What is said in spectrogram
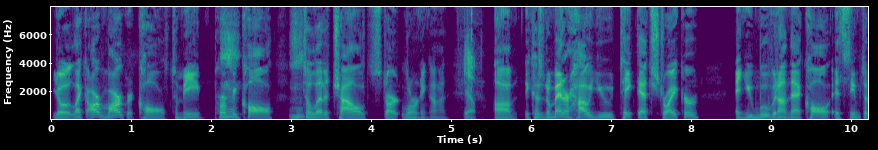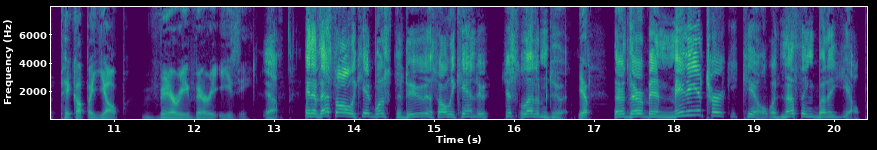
you know, like our Margaret call to me, perfect call to let a child start learning on. Yep. Um, because no matter how you take that striker and you move it on that call, it seems to pick up a yelp very, very easy. Yeah. And if that's all the kid wants to do, that's all he can do, just let him do it. Yep. There, there have been many a turkey kill with nothing but a yelp.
